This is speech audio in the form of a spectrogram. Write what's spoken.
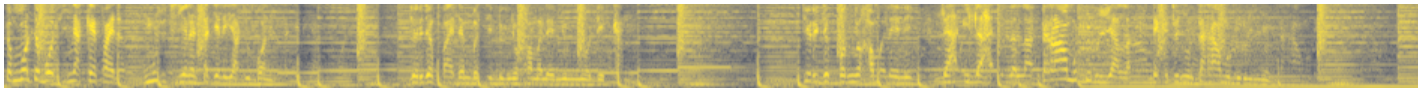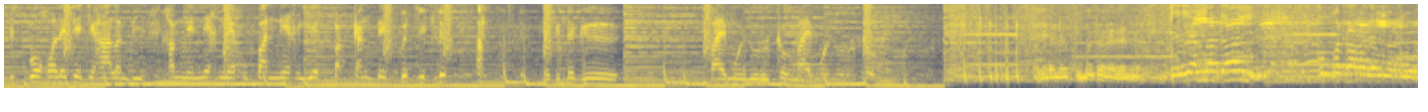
Te monte boo ci ñàkkee fayda mujj ci yeneen tajali yaat yu bon yi. Jërëjëf Baye dem ba si bi ñu xamalee ñun ñoo di kan. Jërëjëf ba ñu xamalee ni laa ilaha illallah daraamu ludul yàlla. Ndekete ñun daraamu ludul ñun. Bis boo xoolee te ci xaalam bi xam ne neex neexu bànneex yeeg bakkan beeg bët yeeg lépp. Ah dëgg dëgg Baye mooy nurul kaw. Baye mooy nurul kaw yàlla daal ku ko ragal la moom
